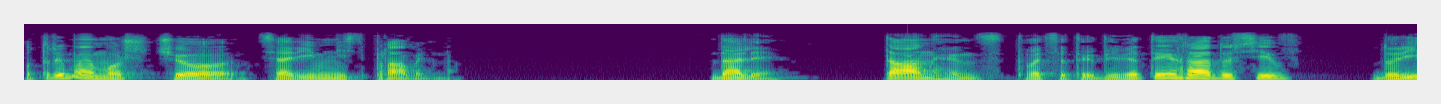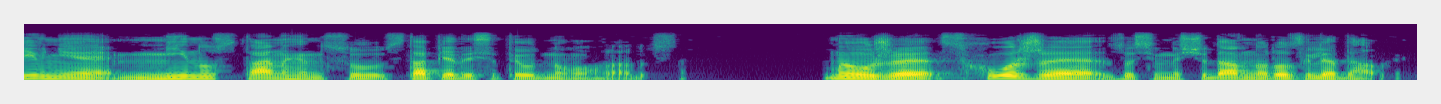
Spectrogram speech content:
отримаємо, що ця рівність правильна. Далі, тангенс 29 градусів дорівнює мінус тангенсу 151 градуса. Ми вже схоже зовсім нещодавно розглядали.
